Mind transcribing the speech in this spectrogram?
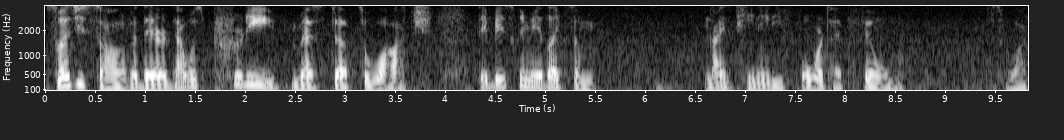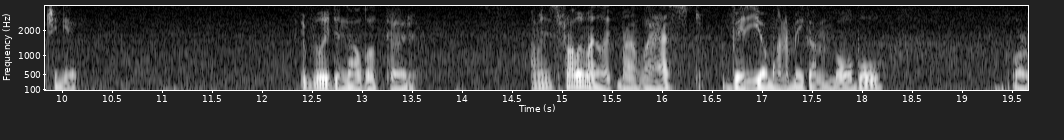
So as you saw over there, that was pretty messed up to watch. They basically made like some 1984 type film. Just watching it. It really did not look good. I mean, it's probably my like my last video I'm gonna make on mobile or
